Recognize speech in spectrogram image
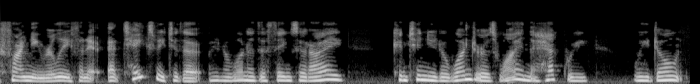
finding relief. And it, it takes me to the, you know, one of the things that I continue to wonder is why in the heck we we don't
